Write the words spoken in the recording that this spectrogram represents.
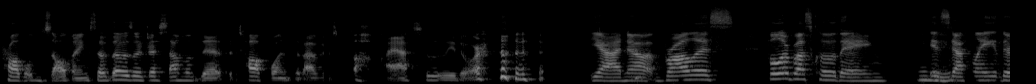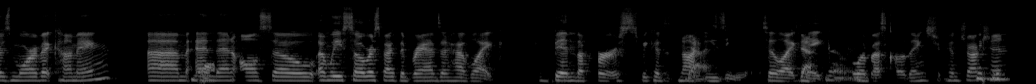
problem solving. So those are just some of the the top ones that I would oh, I absolutely adore. yeah, no, braless, fuller bust clothing mm-hmm. is definitely there's more of it coming. Um, yeah. and then also, and we so respect the brands that have like been the first because it's not Yes. easy to like make Definitely. fuller bust clothing construction.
